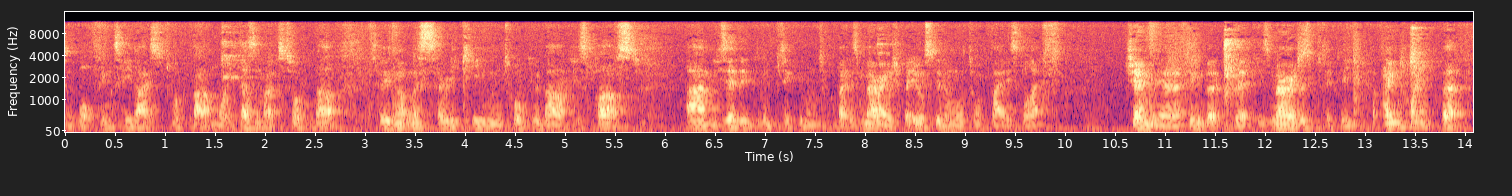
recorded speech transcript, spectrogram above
to what things he likes to talk about and what he doesn't like to talk about. So he's not necessarily keen on talking about his past. Um, he said that he didn't particularly want to talk about his marriage, but he also didn't want to talk about his life generally. And I think that, that his marriage is particularly a pain point, but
